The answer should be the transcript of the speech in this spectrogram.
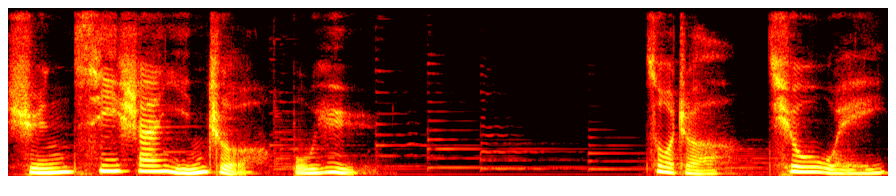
寻西山隐者不遇。作者：邱维。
